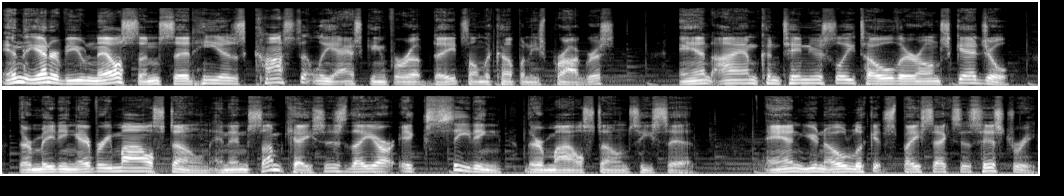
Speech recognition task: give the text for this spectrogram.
In the interview, Nelson said he is constantly asking for updates on the company's progress, and I am continuously told they're on schedule. They're meeting every milestone, and in some cases, they are exceeding their milestones, he said. And, you know, look at SpaceX's history.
